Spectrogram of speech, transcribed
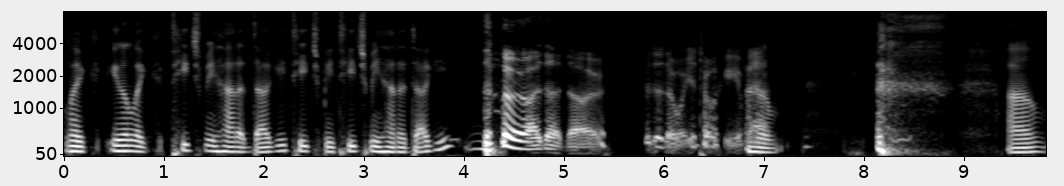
Like you know, like teach me how to Dougie. Teach me, teach me how to Dougie. No, I don't know. I don't know what you're talking about. Um, um,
